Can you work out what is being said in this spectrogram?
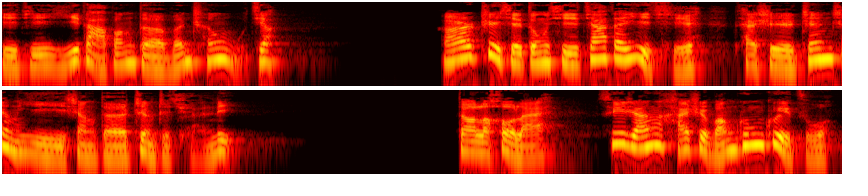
以及一大帮的文臣武将，而这些东西加在一起，才是真正意义上的政治权利。到了后来，虽然还是王公贵族，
